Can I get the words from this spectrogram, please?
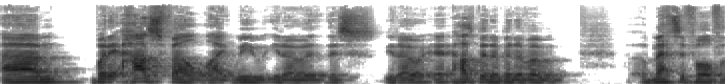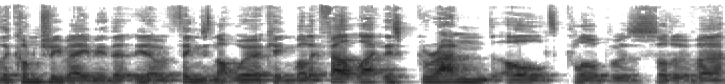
Um, but it has felt like we, you know, this, you know, it has been a bit of a, a metaphor for the country, maybe that you know things not working. Well, it felt like this grand old club was sort of, uh,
